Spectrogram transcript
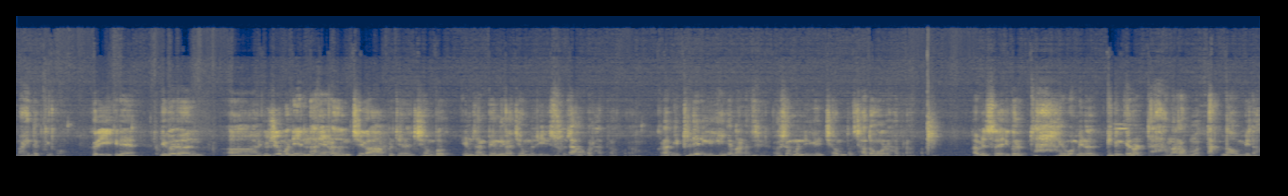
많이 느끼고. 그러니까 이거는 어, 요즘은 옛날에는 제가 아플 때는 전부 임상병리가 전부 이 수작업을 하더라고요. 그다음에 클리닉이 굉장히 많았어요. 요즘은 이게 전부 자동으로 하더라고요. 하면서 이걸 딱 해보면은 평균을 딱 나눠보면 딱 나옵니다.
